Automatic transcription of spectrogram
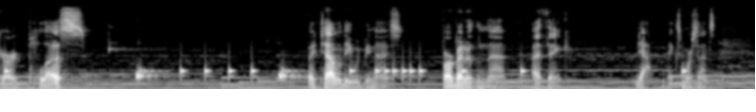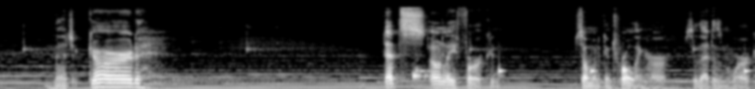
Guard plus. Vitality would be nice. Far better than that, I think. Yeah, makes more sense. Magic Guard. That's only for con someone controlling her, so that doesn't work.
